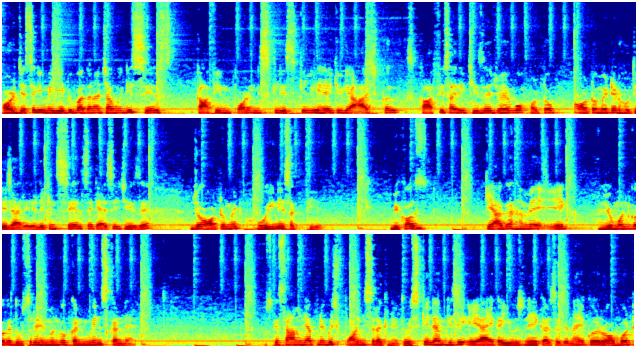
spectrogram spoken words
और जैसे कि मैं ये भी बताना चाहूँगा कि सेल्स काफ़ी इंपॉर्टेंट स्किल इसके लिए है क्योंकि आजकल काफ़ी सारी चीज़ें जो है वो ऑटो ऑटोमेटेड होती जा रही है। लेकिन सेल्स एक ऐसी चीज़ है जो ऑटोमेट हो ही नहीं सकती है। बिकॉज़ कि अगर हमें एक ह्यूमन को, अगर दूसरे ह्यूमन को कन्विंस करना है, उसके सामने अपने कुछ पॉइंट्स रखने तो इसके लिए हम किसी एआई का यूज़ नहीं कर सकते। ना ही कोई रॉबोट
